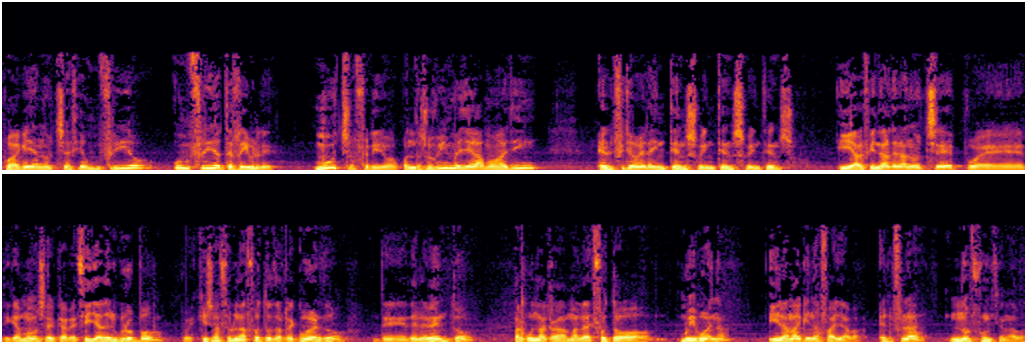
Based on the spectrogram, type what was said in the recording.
pues aquella noche hacía un frío, un frío terrible, mucho frío. Cuando subimos y llegamos allí, el frío era intenso, intenso, intenso. Y al final de la noche, pues digamos, el cabecilla del grupo, pues quiso hacer una foto de recuerdo del evento alguna cámara de fotos muy buena y la máquina fallaba. El flash no funcionaba.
